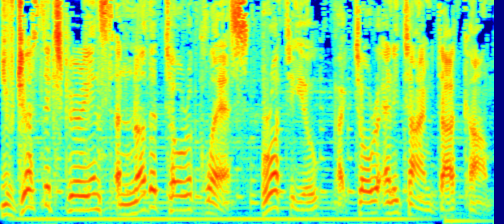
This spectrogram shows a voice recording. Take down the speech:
You've just experienced another Torah class brought to you by TorahAnytime.com.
